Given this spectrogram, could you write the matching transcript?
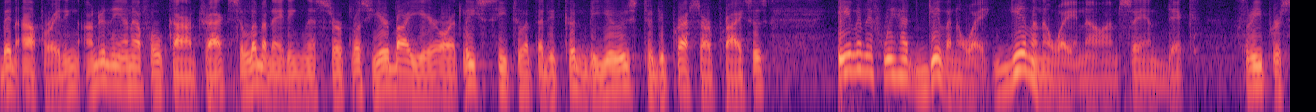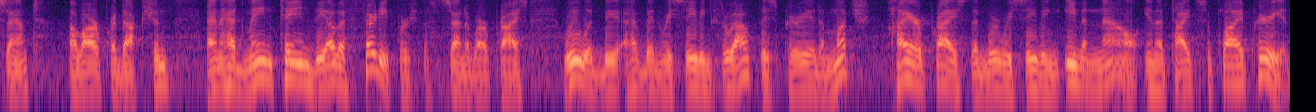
been operating under the NFO contracts, eliminating this surplus year by year, or at least see to it that it couldn't be used to depress our prices, even if we had given away, given away now I'm saying, Dick, 3% of our production and had maintained the other 30% of our price, we would be, have been receiving throughout this period a much higher price than we're receiving even now in a tight supply period.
